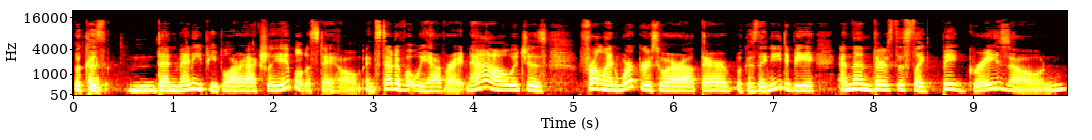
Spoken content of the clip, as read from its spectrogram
because then many people are actually able to stay home instead of what we have right now which is frontline workers who are out there because they need to be. And then there's this like big gray zone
